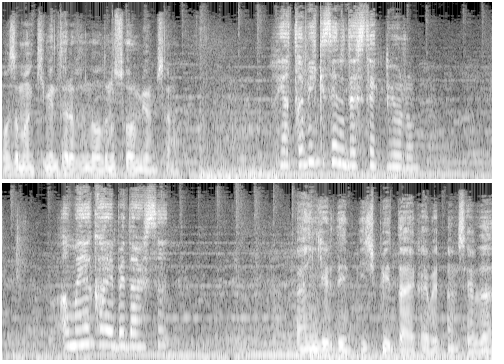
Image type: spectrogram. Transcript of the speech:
O zaman kimin tarafında olduğunu sormuyorum sana. Ya tabii ki seni destekliyorum. Ama ya kaybedersen? Ben girdiğim hiçbir iddiayı kaybetmem Sevda.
